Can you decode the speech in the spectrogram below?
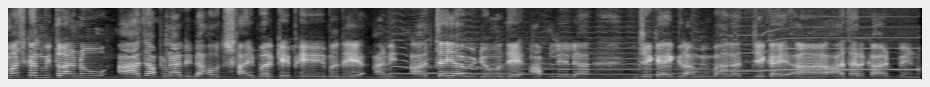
नमस्कार मित्रांनो आज आपण आलेलो आहोत सायबर कॅफेमध्ये आणि आजच्या या व्हिडिओमध्ये आपल्याला जे काही ग्रामीण भागात जे काही आधार कार्ड पॅन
